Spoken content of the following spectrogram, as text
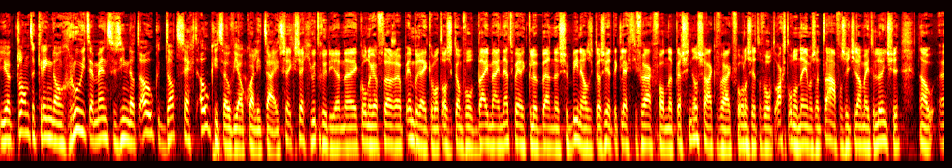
je klantenkring dan groeit en mensen zien dat ook, dat zegt ook iets over jouw kwaliteit. Zeker, zeg je goed, Rudy. En eh, ik kon nog even daarop inbreken. Want als ik dan bijvoorbeeld bij mijn netwerkclub ben, eh, Sabine, als ik daar zit, ik leg die vraag van uh, personeelszaken vraag ik voor. Dan zitten bijvoorbeeld acht ondernemers aan tafel, zit je daarmee te lunchen. Nou, eh,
